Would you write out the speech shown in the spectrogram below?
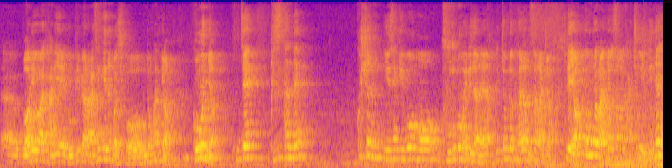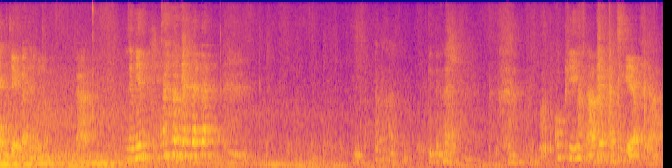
어, 머리와 다리의 높이 변화가 생기는 것이고 운동 환경. 공은요. 이제 비슷한데 쿠션이 생기고 뭐 구르고 뭐 이러잖아요. 좀 더 변화 무쌍하죠. 근데 역동적 안정성을 갖추고 있느냐의 문제가 되는 거죠. 자, 선생님. 딱딱하기 때문에 코피 다음에 반칙이에요. 자.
